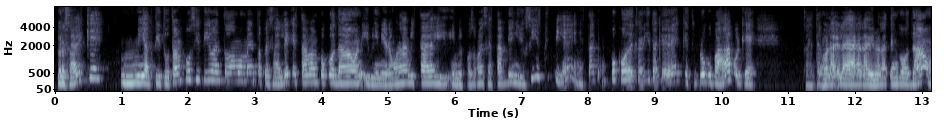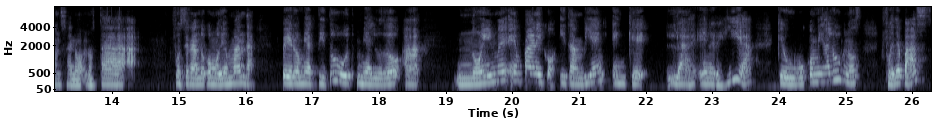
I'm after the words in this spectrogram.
Pero ¿sabes qué? Mi actitud tan positiva en todo momento, a pesar de que estaba un poco down y vinieron unas amistades y, mi esposo me decía, ¿estás bien? Y yo, sí, estoy bien, está un poco de carita que ves, que estoy preocupada porque tengo la, la, academia la tengo down, o sea, no, no está funcionando como Dios manda. Pero mi actitud me ayudó a no irme en pánico y también en que la energía que hubo con mis alumnos fue de paz.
